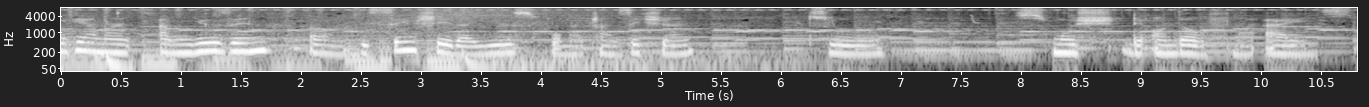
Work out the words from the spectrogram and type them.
so here I'm, I'm using um, the same shade I used for my transition to smoosh the under of my eyes.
